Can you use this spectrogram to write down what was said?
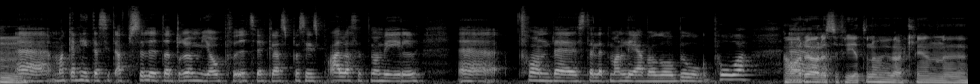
Eh, man kan hitta sitt absoluta drömjobb för att utvecklas precis på alla sätt man vill. Eh, från det stället man lever och bor på. Ja, rörelsefriheten har ju verkligen eh,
